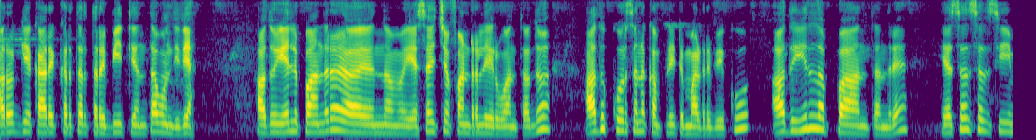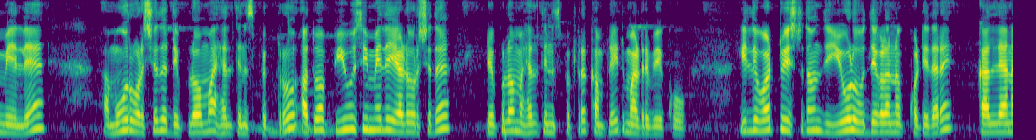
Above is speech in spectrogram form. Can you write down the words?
ಆರೋಗ್ಯ ಕಾರ್ಯಕರ್ತರ ತರಬೇತಿ ಅಂತ ಒಂದಿದೆ. ಅದು ಎಲ್ಲಪ್ಪ ಅಂದ್ರೆ ನಮ್ಮ ಎಸ್ ಎಚ್ ಎಫ್ ಅಂಡ್ರಲ್ಲಿ ಇರುವಂಥದ್ದು ಅದು ಕೋರ್ಸನ್ನು ಕಂಪ್ಲೀಟ್ ಮಾಡಿರಬೇಕು. ಅದು ಇಲ್ಲಪ್ಪ ಅಂತಂದರೆ ಎಸ್ ಎಸ್ ಎಲ್ ಸಿ ಮೇಲೆ ಮೂರು ವರ್ಷದ ಡಿಪ್ಲೊಮಾ ಹೆಲ್ತ್ ಇನ್ಸ್ಪೆಕ್ಟ್ರು ಅಥವಾ ಪಿ ಯು ಸಿ ಮೇಲೆ ಎರಡು ವರ್ಷದ ಡಿಪ್ಲೊಮಾ ಹೆಲ್ತ್ ಇನ್ಸ್ಪೆಕ್ಟರ್ ಕಂಪ್ಲೀಟ್ ಮಾಡಿರಬೇಕು. ಇಲ್ಲಿ ಒಟ್ಟು ಇಷ್ಟದ ಏಳು ಹುದ್ದೆಗಳನ್ನು ಕೊಟ್ಟಿದ್ದಾರೆ. ಕಲ್ಯಾಣ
